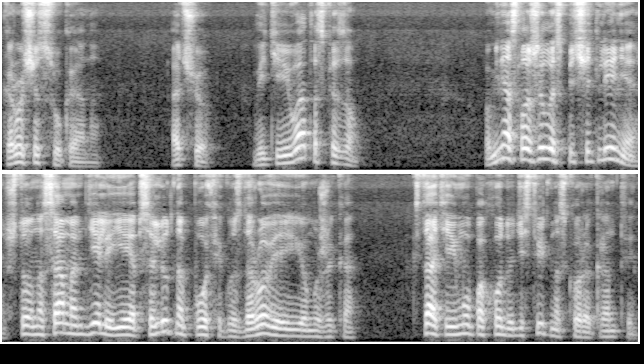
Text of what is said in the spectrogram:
Короче, сука она. А чё, витиевато сказал? У меня сложилось впечатление, что на самом деле ей абсолютно пофигу здоровье ее мужика. Кстати, ему, походу, действительно скоро кранты.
